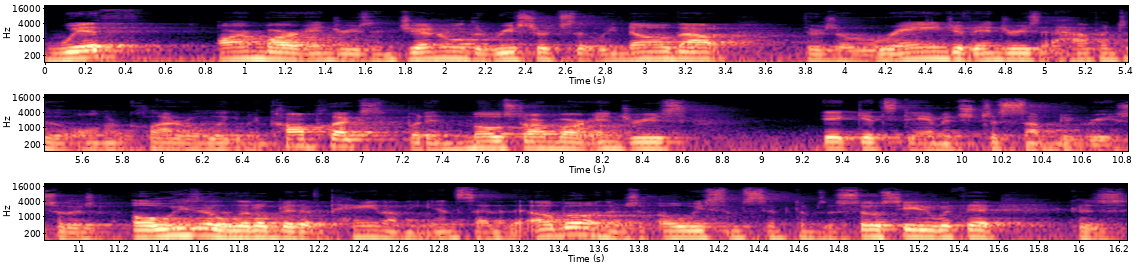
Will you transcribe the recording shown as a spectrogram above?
With armbar injuries in general, the research that we know about, there's a range of injuries that happen to the ulnar collateral ligament complex, but in most armbar injuries, it gets damaged to some degree. So there's always a little bit of pain on the inside of the elbow, and there's always some symptoms associated with it because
